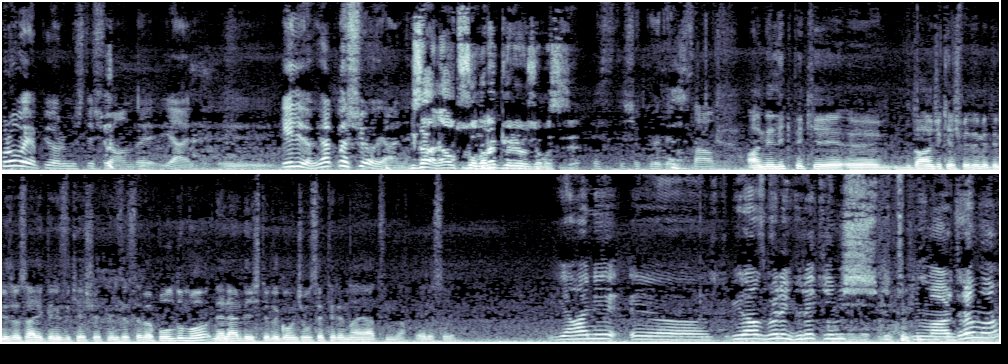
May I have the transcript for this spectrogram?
Prova yapıyorum işte şu anda yani. Ee, geliyor, yaklaşıyor yani. Biz hala 30 olarak görüyoruz ama sizi. Teşekkür ederim, sağ olun. Annelik peki e, bu daha önce keşfedemediğiniz özelliklerinizi keşfetmenize sebep oldu mu? Neler değiştirdi Gonca Useter'in hayatında? Öyle sorayım. Yani e, biraz böyle yürek yemiş bir tipim vardır ama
